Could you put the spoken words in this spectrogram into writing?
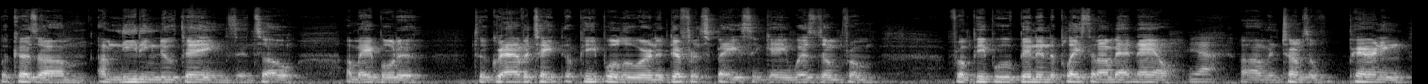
because um, I'm needing new things. And so I'm able to, to gravitate to people who are in a different space and gain wisdom from from people who've been in the place that I'm at now. Yeah. Um, in terms of parenting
